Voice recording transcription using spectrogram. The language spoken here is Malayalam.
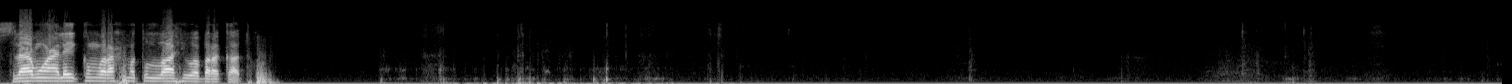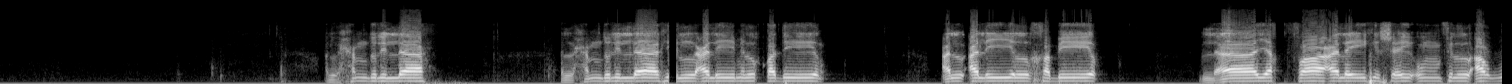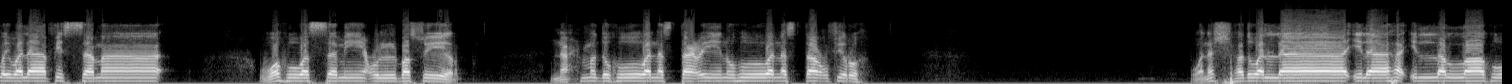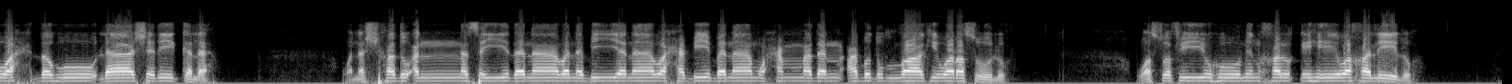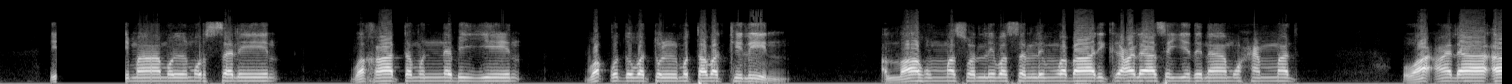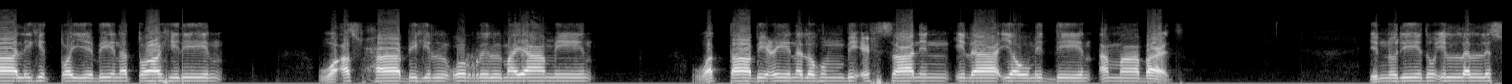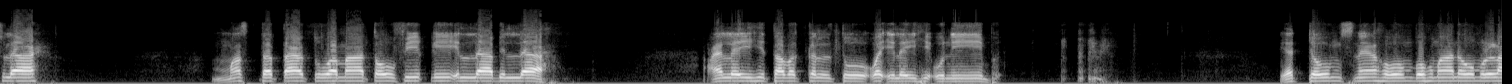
السلام عليكم ورحمة الله وبركاته. الحمد لله الحمد لله العليم القدير العلي الخبير لا يخفى عليه شيء في الأرض ولا في السماء وهو السميع البصير. نحمده ونستعينه ونستغفره. ونشهد أن لا إله إلا الله وحده لا شريك له. ونشهد أن سيدنا ونبينا وحبيبنا محمدا عبد الله ورسوله. وصفيه من خلقه وخليله. إمام المرسلين وخاتم النبيين وقدوة المتوكلين. اللهم صل وسلم وبارك على سيدنا محمد وعلى آله الطيبين الطاهرين وأصحابه الغر الميامين والتابعين لهم بإحسان إلى يوم الدين أما بعد إن نريد إلا الإصلاح ما استطعت وما توفيقي إلا بالله عليه توكلت وإليه أنيب ഏറ്റവും സ്നേഹവും ബഹുമാനവുമുള്ള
